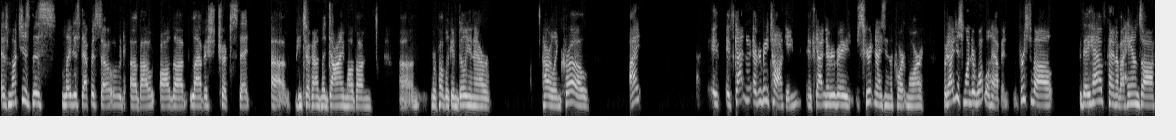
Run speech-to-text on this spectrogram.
as much as this latest episode about all the lavish trips that uh, he took on the dime of um, um, Republican billionaire Harlan Crow, I it, it's gotten everybody talking. It's gotten everybody scrutinizing the court more. But I just wonder what will happen. First of all, they have kind of a hands-off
